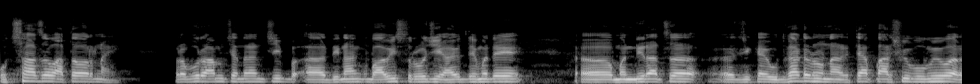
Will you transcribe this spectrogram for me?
उत्साहाचं वातावरण आहे. प्रभू रामचंद्रांची दिनांक बावीस रोजी अयोध्येमध्ये अ, मंदिराचं जे काही उद्घाटन होणार आहे त्या पार्श्वभूमीवर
